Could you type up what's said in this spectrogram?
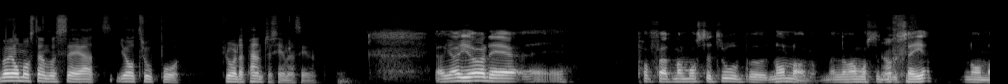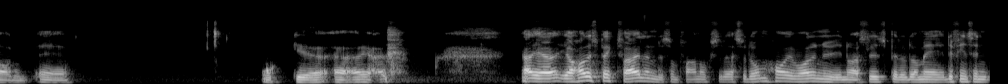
jag måste ändå säga att jag tror på Florida Panthers i den här serien. Ja, jag gör det eh, för att man måste tro på någon av dem. Eller man måste Ja. säga någon av dem. Eh, och eh, ja, jag, jag har respekt för Islanders som fan också. Alltså, de har ju varit nu i några slutspel och de är, det finns en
